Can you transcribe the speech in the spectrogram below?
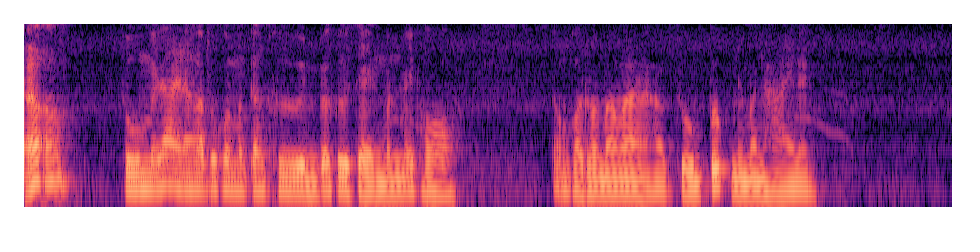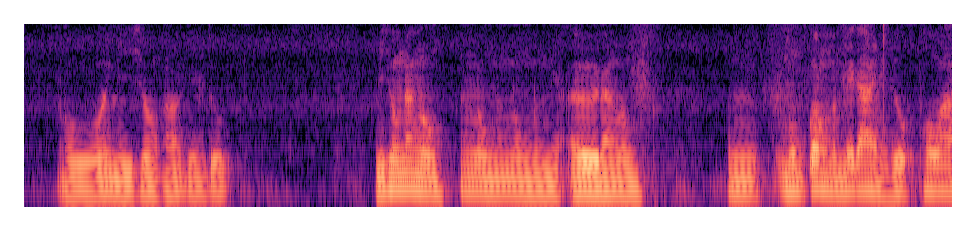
เอ้าเอาซูมไม่ได้นะครับ ทุกคนมันกลางคืนก็คือแสงมันไม่พอ ต้องขอโทษมากๆนะครับ ซูมปุ๊บเนี่ยมันหายเลย โอ้ยมีช่วง เอ้าเดี๋ยวดูมีช่วงนั่งลง นั่งลง นั่งลงนั่งเนี่ย เออ นั่งลง มันมุมกล้องมันไม่ได้เนี่ยลูก เพราะว่า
